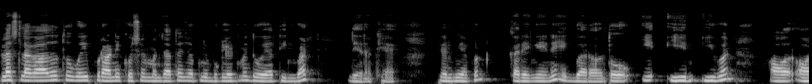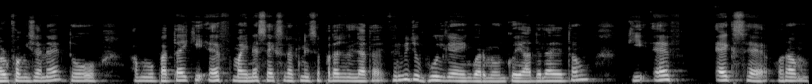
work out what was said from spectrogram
प्लस लगा दो तो वही पुराने क्वेश्चन बन जाते हैं जो अपनी बुकलेट में दो या तीन बार दे रखे हैं। फिर भी अपन करेंगे इन्हें एक बार और। तो इवन और ऑड फ़ंक्शन है तो हमको पता है कि एफ़ माइनस एक्स रखने से पता चल जाता है। फिर भी जो भूल गए एक बार, मैं उनको याद दिला देता हूँ कि एफ़ एक्स है और हम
